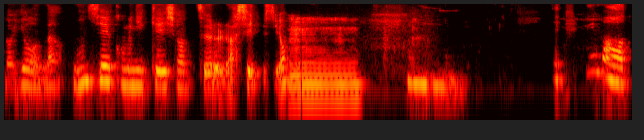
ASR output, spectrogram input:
のような音声コミュニケーションツールらしいですようんで今、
